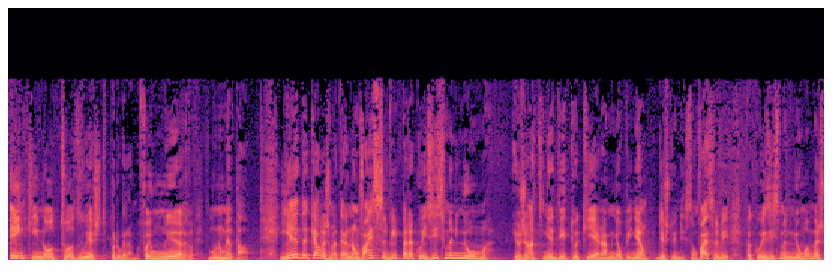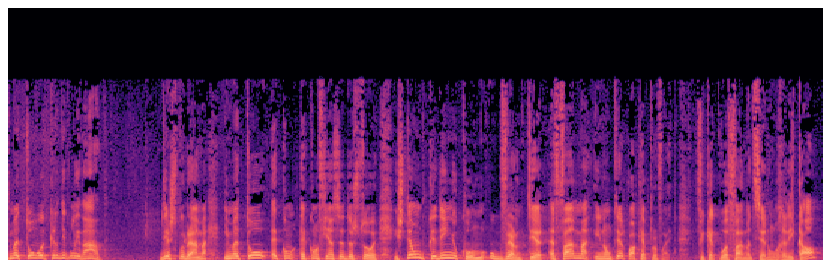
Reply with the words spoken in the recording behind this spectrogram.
Enquinou todo este programa. Foi um erro monumental. E é daquelas matérias, não vai servir para coisíssima nenhuma. Eu já tinha dito aqui, era a minha opinião desde o início, não vai servir para coisíssima nenhuma, mas matou a credibilidade deste programa e matou a, a confiança das pessoas. Isto é um bocadinho como o governo ter a fama e não ter qualquer proveito. Fica com a fama de ser um radical,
